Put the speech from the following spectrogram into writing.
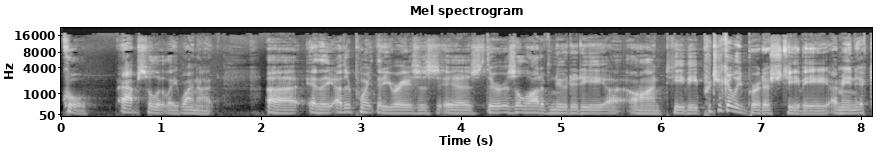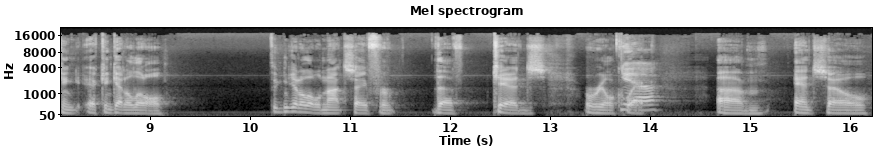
cool, absolutely, why not? Uh, and the other point that he raises is there is a lot of nudity uh, on TV, particularly British TV. I mean, it can it can get a little it can get a little not safe for the kids real quick. Yeah. Um, and so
